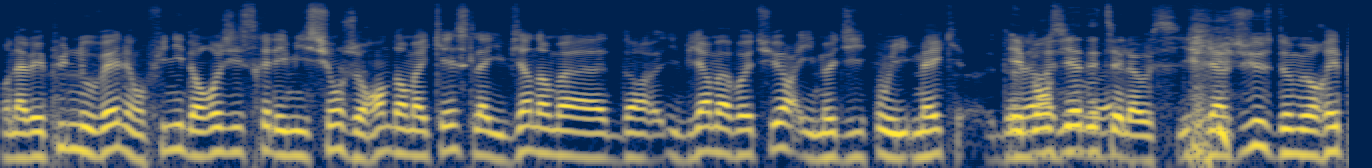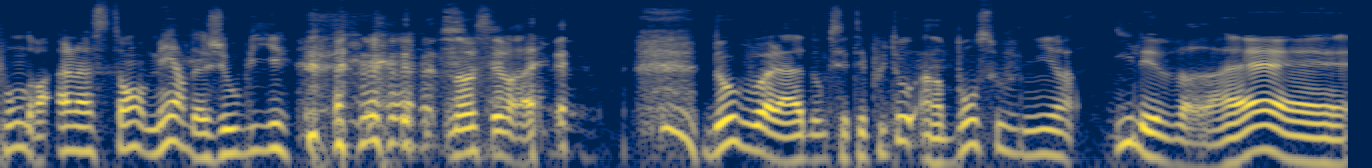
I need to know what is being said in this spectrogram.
On n'avait plus de nouvelles et on finit d'enregistrer l'émission. Je rentre dans ma caisse. Là, il vient dans ma, dans- il vient à ma voiture. Il me dit, Oui. mec, Et radio, était là aussi. Il vient juste de me répondre à l'instant. Merde, j'ai oublié. non, c'est vrai. Donc voilà, donc c'était plutôt un bon souvenir, il est vrai.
